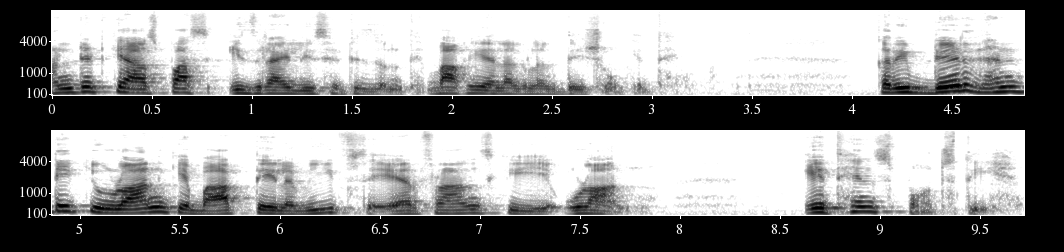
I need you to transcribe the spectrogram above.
100 के आसपास इजरायली सिटीज़न थे, बाकी अलग अलग देशों के थे। करीब डेढ़ घंटे की उड़ान के बाद तेल अवीव से एयर फ्रांस की ये उड़ान एथेंस पहुँचती है।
